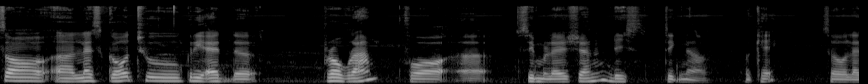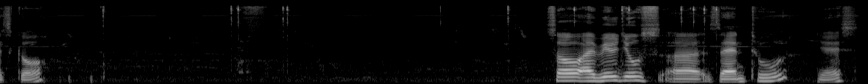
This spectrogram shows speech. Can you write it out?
so uh, let's go to create the program for uh, simulation this signal. Okay? So let's go. So I will use uh, Zen tool. Yes.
